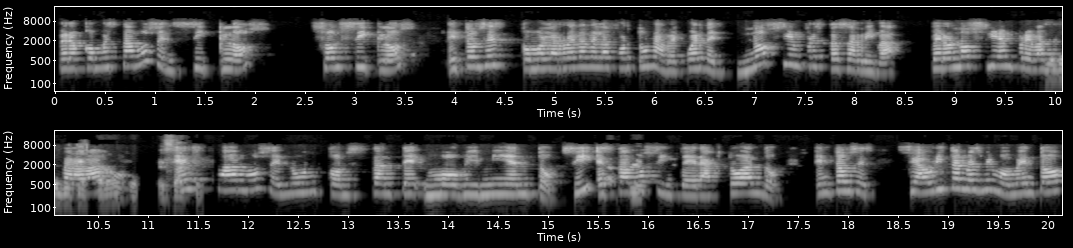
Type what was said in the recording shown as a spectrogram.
pero como estamos en ciclos, son ciclos, entonces, como la rueda de la fortuna, recuerden, no siempre estás arriba, pero no siempre vas a estar abajo. Estamos en un constante movimiento, ¿sí? Estamos interactuando. Entonces, si ahorita no es mi momento,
